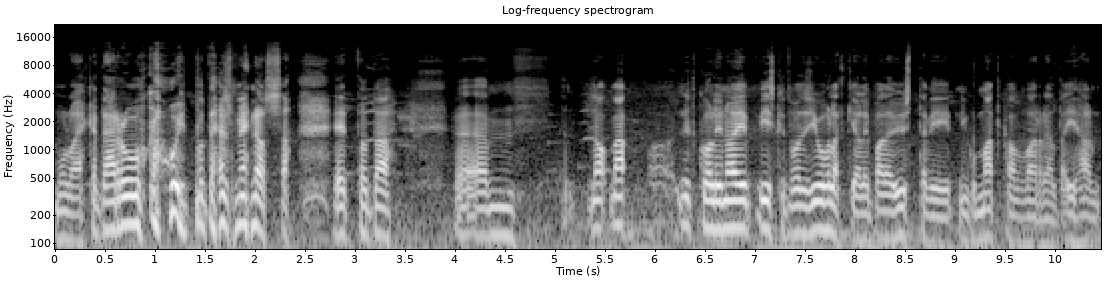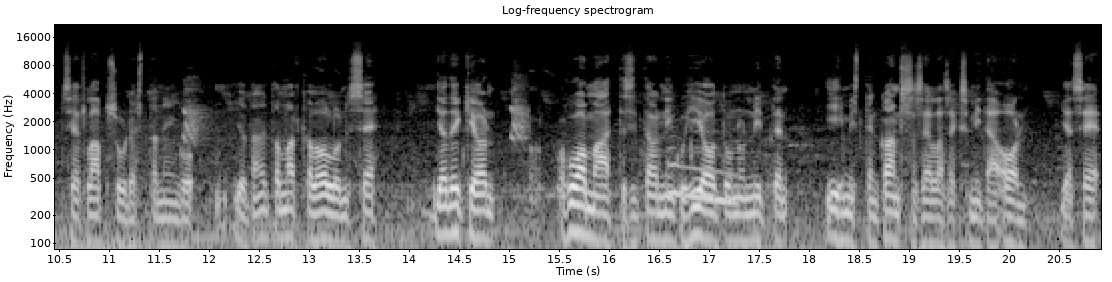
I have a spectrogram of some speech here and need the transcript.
mulla on ehkä tämä ruuhkahuippu tässä menossa. Et tota, ähm, no mä, nyt kun oli noin 50-vuotisjuhlatkin, oli paljon ystäviä niin kuin matkan varrelta ihan sieltä lapsuudesta, niin kuin, jota nyt on matkalla ollut, niin se jotenkin on huomaa, että sitä on niin kuin hioutunut niiden ihmisten kanssa sellaiseksi, mitä on. Ja se,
